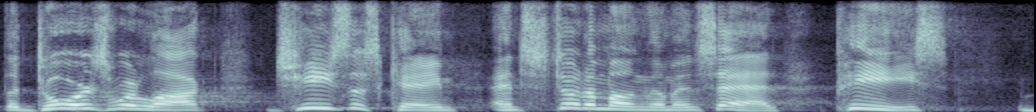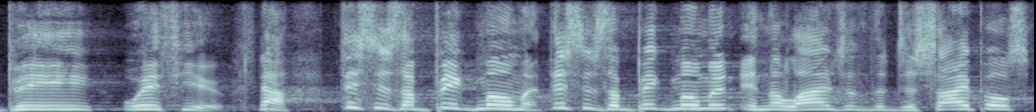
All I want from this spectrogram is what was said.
The doors were locked. Jesus came and stood among them and said, Peace be with you. Now, this is a big moment. This is a big moment in the lives of the disciples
